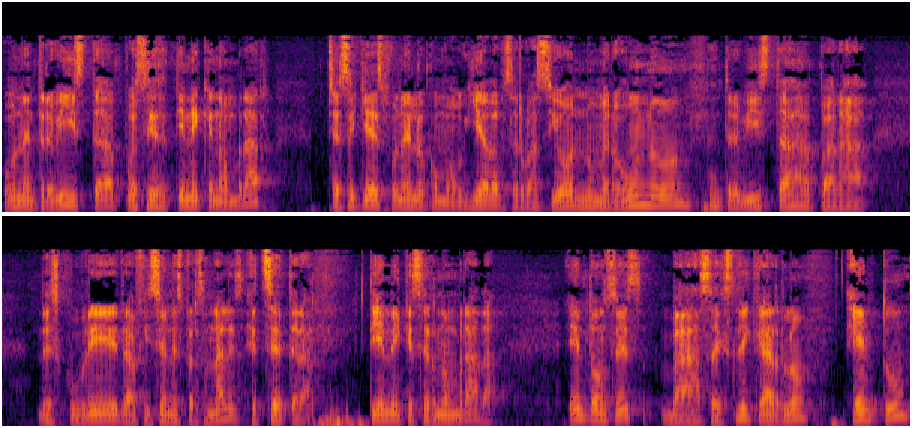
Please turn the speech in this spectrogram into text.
una entrevista, pues se tiene que nombrar. Si así quieres ponerlo como guía de observación número uno, entrevista para descubrir aficiones personales, etc. Tiene que ser nombrada. Entonces vas a explicarlo en tu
